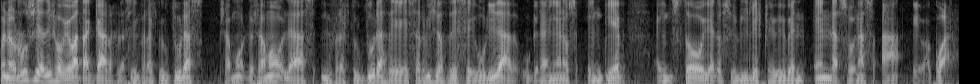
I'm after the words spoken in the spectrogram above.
Bueno, Rusia dijo que va a atacar las infraestructuras, llamó, lo llamó las infraestructuras de servicios de seguridad ucranianos en Kiev e instó a los civiles que viven en las zonas a evacuar.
